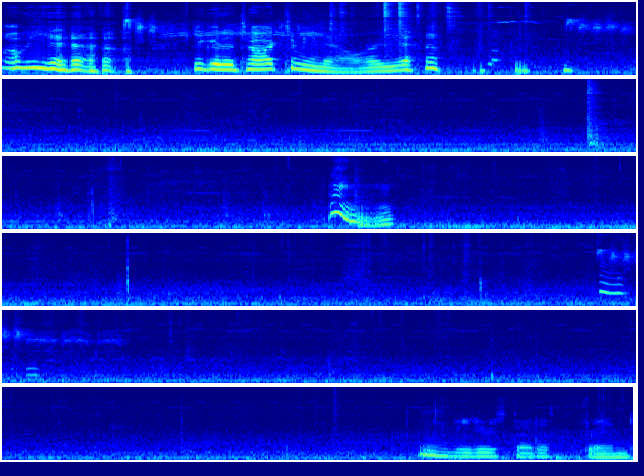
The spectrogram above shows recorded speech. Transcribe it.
Oh, yeah. You're going to talk to me now, are you? got a friend.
